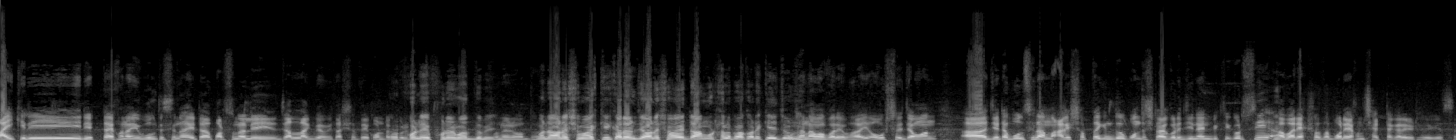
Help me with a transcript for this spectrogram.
পাইকারি রেটটা এখন আমি বলতেছি না এটা পার্সোনালি যার লাগবে আমি তার সাথে কন্ট্যাক্ট করি ফোনে ফোনের মাধ্যমে। ফোনের মাধ্যমে। মানে অনেক সময় কি কারণ যে অনেক সময় দাম উঠালো বা করে কি জন্য? ওঠানামা করে ভাই অবশ্যই। যেমন যেটা বলছিলাম আগের সপ্তাহে কিন্তু পঞ্চাশ টাকা করে জি নাইন বিক্রি করছি আবার এক সপ্তাহ পরে এখন ষাট টাকা রেট হয়ে গেছে।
